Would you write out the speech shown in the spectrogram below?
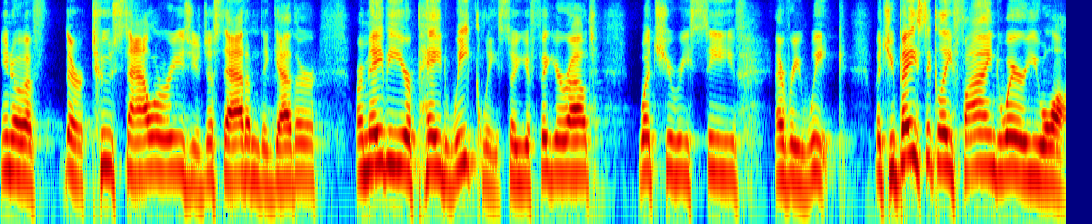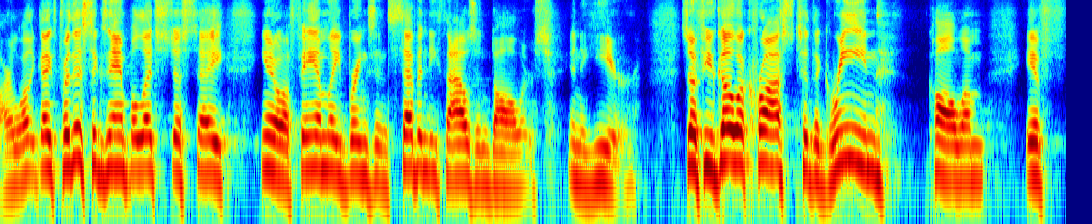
You know, if there are two salaries, you just add them together. Or maybe you're paid weekly, so you figure out what you receive every week but you basically find where you are. Like for this example, let's just say, you know, a family brings in $70,000 in a year. So if you go across to the green column, if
